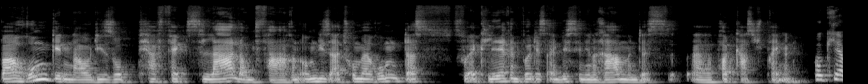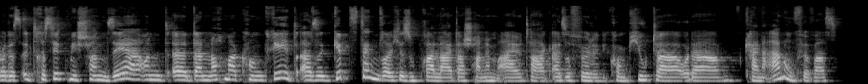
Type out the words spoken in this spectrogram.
Warum genau die so perfekt Slalom fahren um diese Atome herum, das zu erklären, würde jetzt ein bisschen den Rahmen des äh, Podcasts sprengen. Okay, aber das interessiert mich schon sehr. Und äh, dann nochmal konkret, also gibt's denn solche Supraleiter schon im Alltag, also für die Computer oder keine Ahnung für was?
